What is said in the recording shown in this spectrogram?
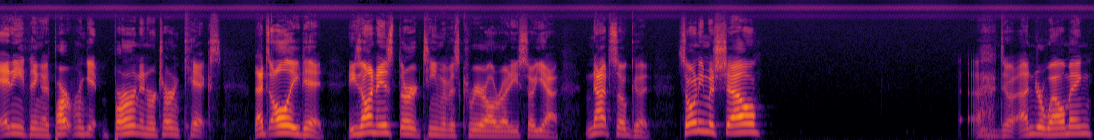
anything apart from get burned and return kicks. That's all he did. He's on his third team of his career already. So yeah, not so good. Sony Michel, uh, underwhelming.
